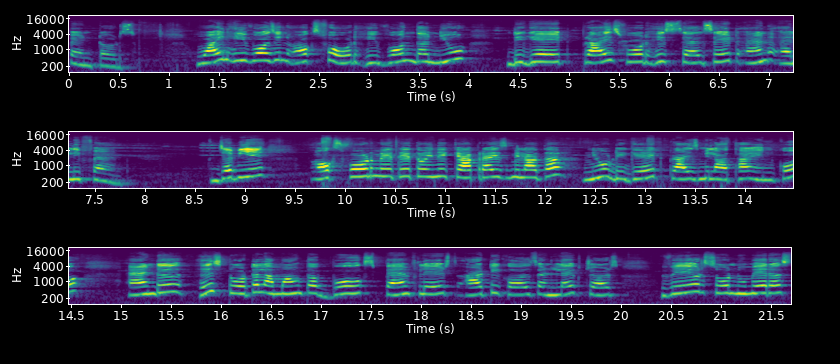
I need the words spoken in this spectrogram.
Painters while he was in Oxford he won the Newdigate prize for his Salsette and elephant जब ये ऑक्सफोर्ड में थे तो इन्हें क्या प्राइज़ मिला था न्यू डिगेट प्राइज़ मिला था इनको and his total amount of books pamphlets articles and lectures were so numerous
